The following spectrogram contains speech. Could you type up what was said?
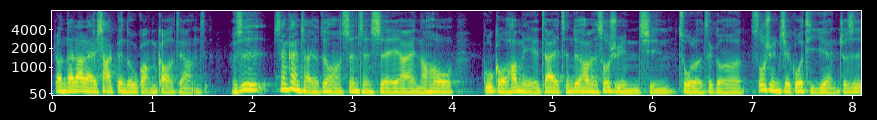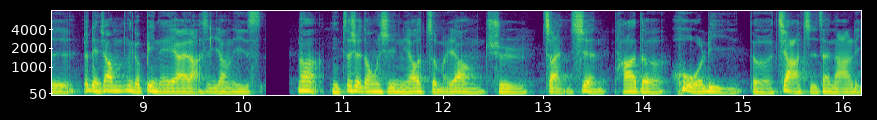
让大家来下更多广告这样子。可是现在看起来有这种生成式 AI，然后。Google 他们也在针对他们搜寻引擎做了这个搜寻结果体验，就是有点像那个 Bing AI 啦，是一样的意思。那你这些东西你要怎么样去展现它的获利的价值在哪里？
